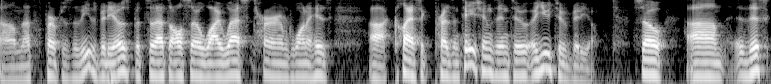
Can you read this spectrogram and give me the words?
Um, that's the purpose of these videos, but so that's also why Wes termed one of his uh, classic presentations into a YouTube video. So um, this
